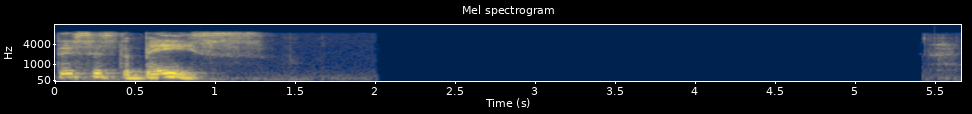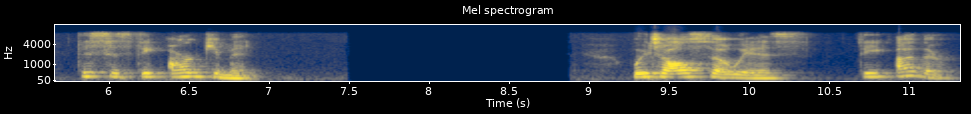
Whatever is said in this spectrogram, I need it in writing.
This is the base. This is the argument, which also is the other.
